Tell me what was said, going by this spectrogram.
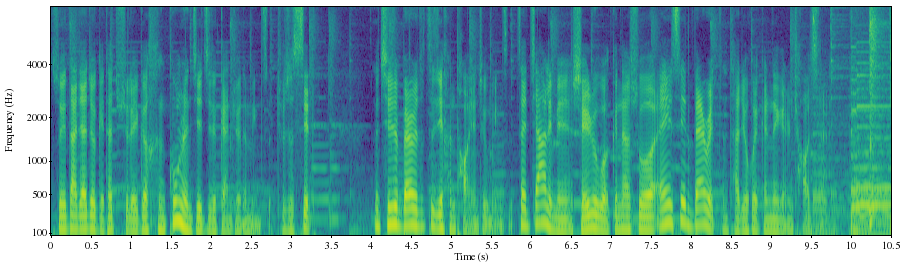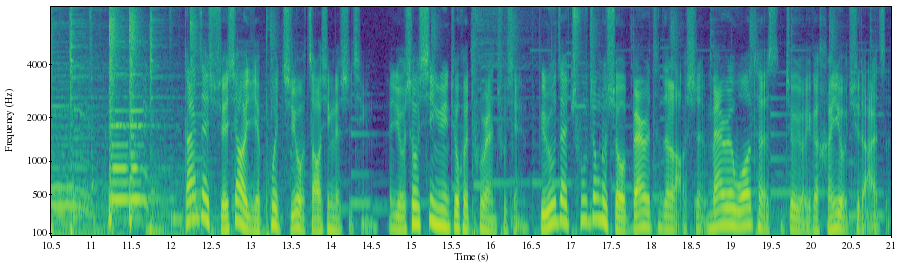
所以大家就给他取了一个很工人阶级的感觉的名字，就是 Sid。那其实 Barrett 自己很讨厌这个名字，在家里面谁如果跟他说哎 Sid Barrett，他就会跟那个人吵起来。当然，在学校也不会只有糟心的事情，有时候幸运就会突然出现。比如在初中的时候，Barrett 的老师 Mary Waters 就有一个很有趣的儿子，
